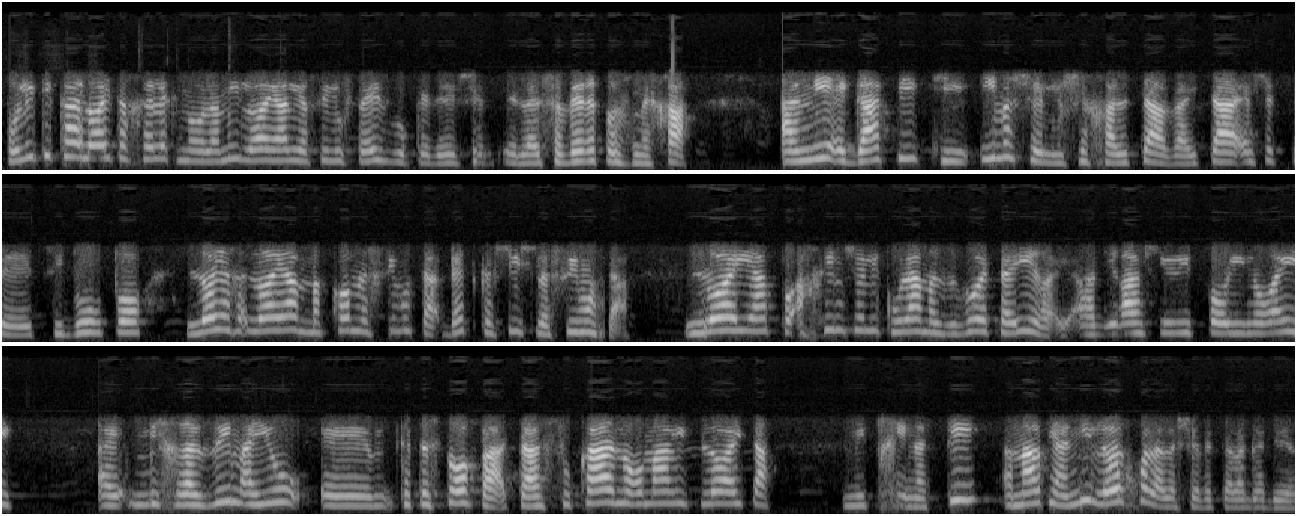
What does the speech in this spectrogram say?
פוליטיקה לא הייתה חלק מעולמי, לא היה לי אפילו פייסבוק כדי לסבר את אוזנך. אני הגעתי כי אימא שלי שחלתה והייתה אשת אה, ציבור פה, לא, לא היה מקום לשים אותה, בית קשיש לשים אותה. לא היה פה, אחים שלי כולם עזבו את העיר, ההגירה השלילית פה היא נוראית. אה, מכרזים היו אה, קטסטרופה, תעסוקה נורמלית לא הייתה. מבחינתי, אמרתי, אני לא יכולה לשבת על הגדר.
